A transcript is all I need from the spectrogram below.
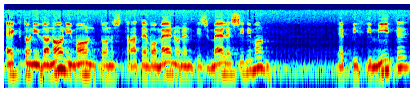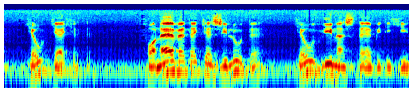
εκ των ειδονών ημών των στρατευομένων εν τις μέλες ημών. Επιθυμείτε και ου και έχετε. Φωνεύετε και ζηλούτε και ου δίναστε επιτυχήν.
